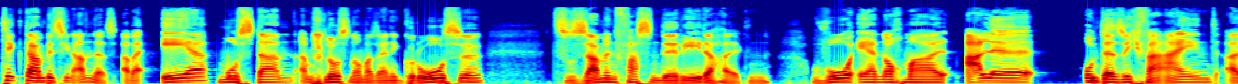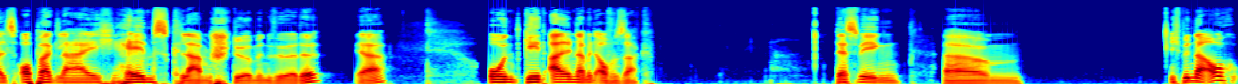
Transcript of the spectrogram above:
tickt da ein bisschen anders, aber er muss dann am Schluss nochmal seine große, zusammenfassende Rede halten, wo er nochmal alle unter sich vereint, als ob er gleich Helmsklamm stürmen würde, ja, und geht allen damit auf den Sack. Deswegen, ähm, ich bin da auch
